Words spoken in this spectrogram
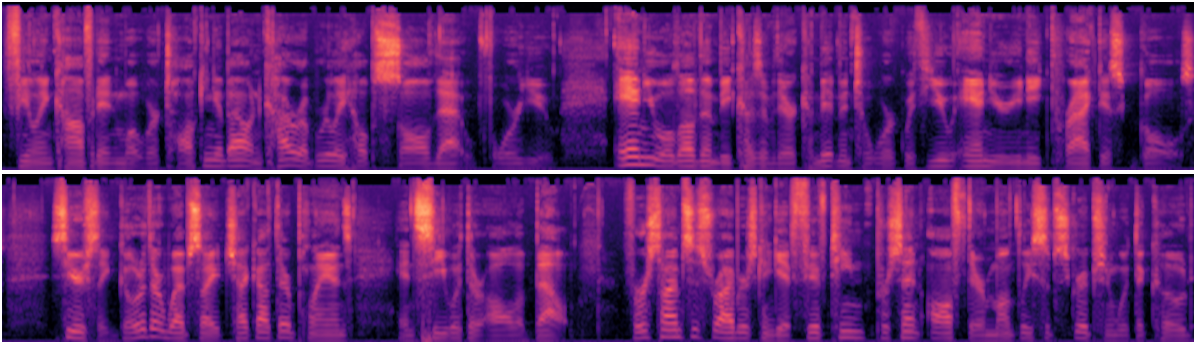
feeling confident in what we're talking about. And ChiroUp really helps solve that for you. And you will love them because of their commitment to work with you and your unique practice goals. Seriously, go to their website, check out their plans, and see what they're all about. First time subscribers can get 15% off their monthly subscription with the code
